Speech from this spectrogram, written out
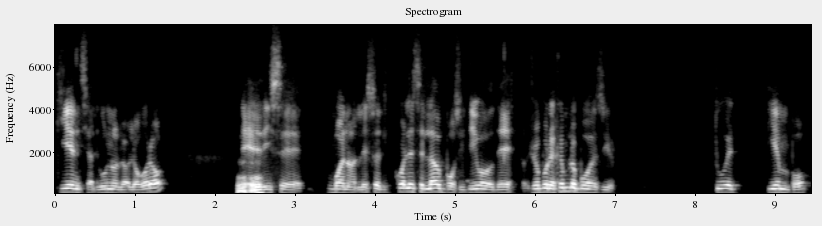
quién, si alguno lo logró, eh, dice, bueno, ¿cuál es el lado positivo de esto? Yo, por ejemplo, puedo decir, tuve tiempo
